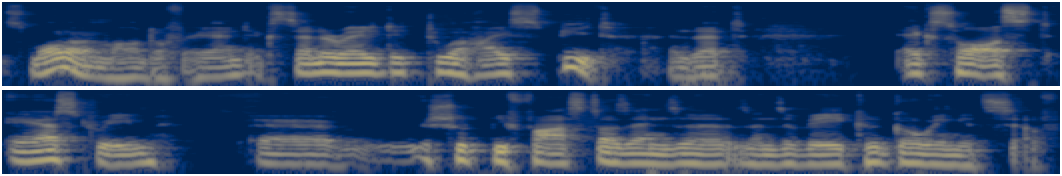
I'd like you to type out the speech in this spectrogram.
smaller amount of air and accelerate it to a high speed. And that exhaust airstream uh, should be faster than the, than the vehicle going itself,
